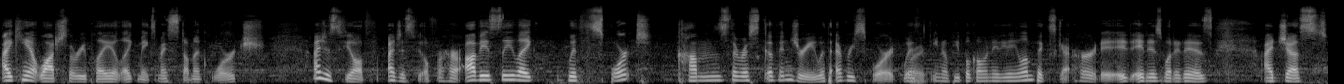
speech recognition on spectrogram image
I can't watch the replay. It like makes my stomach lurch. I just feel. I just feel for her. Obviously, like with sport comes the risk of injury with every sport. With Right. you know people going to the Olympics get hurt. It, it, it is what it is. I just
